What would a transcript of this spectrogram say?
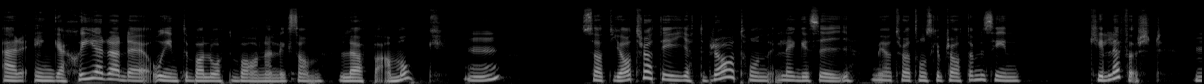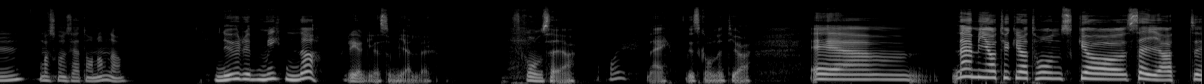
är engagerade och inte bara låter barnen liksom löpa amok. Mm. Så att jag tror att det är jättebra att hon lägger sig i, men jag tror att hon ska prata med sin kille först. Mm. Vad ska hon säga till honom då? Nu är det mina regler som gäller, ska hon säga. Oj. Nej, det ska hon inte göra. Ehm, nej, men jag tycker att hon ska säga att eh,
